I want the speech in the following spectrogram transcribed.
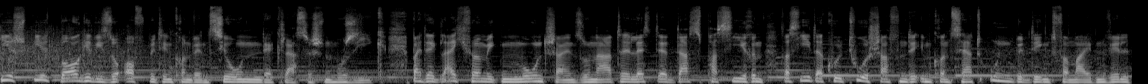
Hier spielt Borge wie so oft mit den Konventionen der klassischen Musik. Bei der gleichförmigen Mondscheinsonate lässt er das passieren, was jeder Kulturschaffende im Konzert unbedingt vermeiden will.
